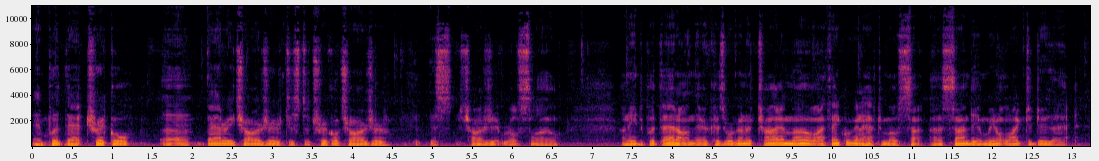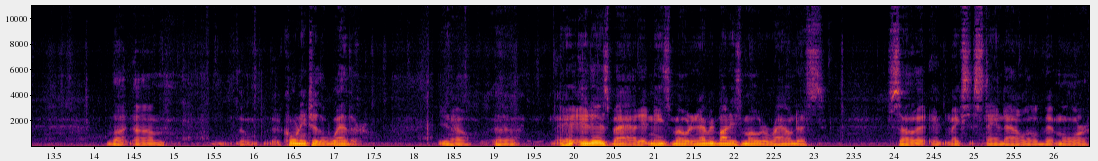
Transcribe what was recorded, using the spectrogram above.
and put that trickle uh, battery charger just a trickle charger. Just charge it real slow. I need to put that on there because we're going to try to mow. I think we're going to have to mow su uh, Sunday and we don't like to do that. But um, according to the weather. You know, uh, it, it is bad. It needs mowed, and everybody's mowed around us, so it, it, makes it stand out a little bit more.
